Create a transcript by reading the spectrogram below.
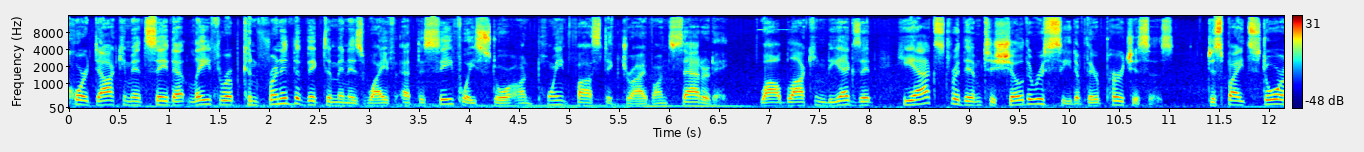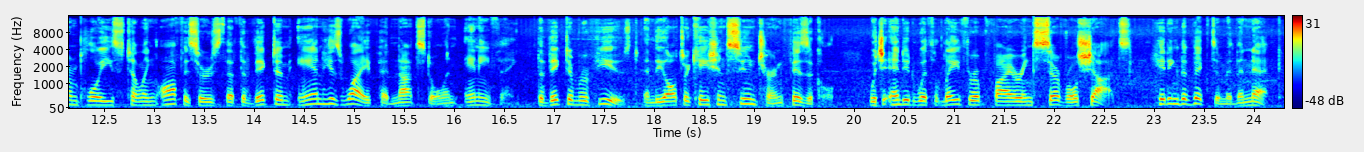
Court documents say that Lathrop confronted the victim and his wife at the Safeway store on Point Fosdick Drive on Saturday. While blocking the exit, he asked for them to show the receipt of their purchases, despite store employees telling officers that the victim and his wife had not stolen anything. The victim refused, and the altercation soon turned physical, which ended with Lathrop firing several shots, hitting the victim in the neck.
